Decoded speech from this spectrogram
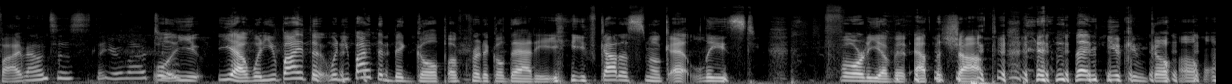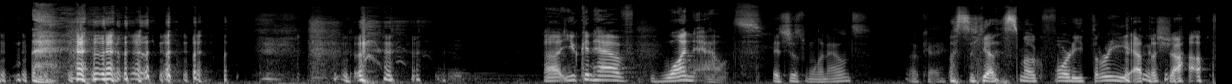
five ounces that you're allowed to. Well, you yeah, when you buy the when you buy the big gulp of critical daddy, you've got to smoke at least 40 of it at the shop and then you can go home. uh, you can have one ounce. it's just one ounce. Okay. So you got to smoke 43 at the shop.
